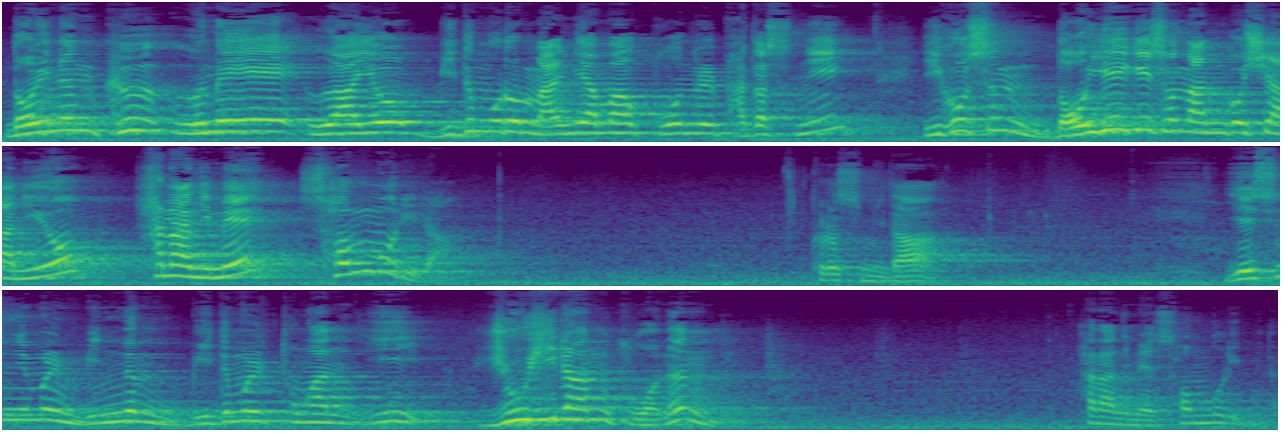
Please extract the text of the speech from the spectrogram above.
너희는 그 은혜에 의하여 믿음으로 말미암아 구원을 받았으니 이것은 너희에게서 난 것이 아니요 하나님의 선물이라. 그렇습니다. 예수님을 믿는 믿음을 통한 이 유일한 구원은 하나님의 선물입니다.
